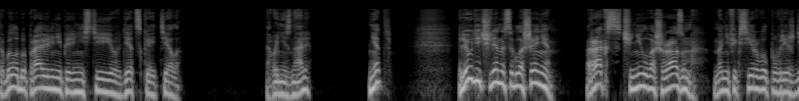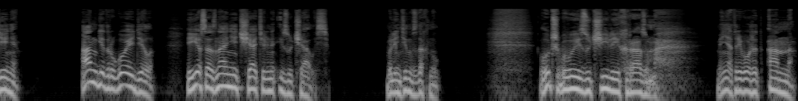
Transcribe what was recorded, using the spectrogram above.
то было бы правильнее перенести ее в детское тело. А вы не знали? Нет. Люди — члены соглашения. Ракс чинил ваш разум, но не фиксировал повреждения. Анге — другое дело. Ее сознание тщательно изучалось. Валентин вздохнул. Лучше бы вы изучили их разум. Меня тревожит Анна.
